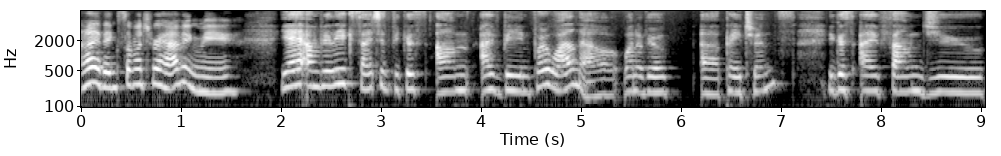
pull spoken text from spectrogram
Hi, thanks so much for having me. Yeah, I'm really excited because um, I've been for a while now one of your uh, patrons because I found you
